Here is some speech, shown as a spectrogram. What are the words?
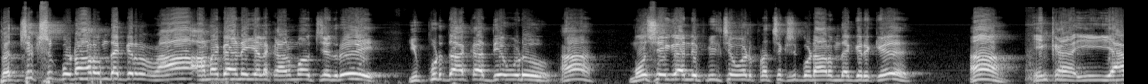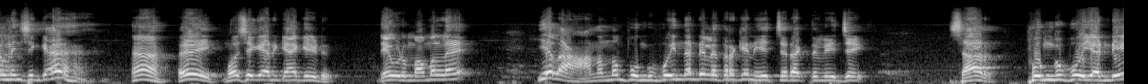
ప్రత్యక్ష గుడారం దగ్గర రా అనగానే వీళ్ళకి అనుభవం వచ్చేది రే ఇప్పుడు దాకా దేవుడు మోసే గారిని పిలిచేవాడు ప్రత్యక్ష గుడారం దగ్గరికి. ఇంకా ఈ ఏళ్ళ నుంచి ఇంకా ఏయ్ మోసే గారిని ఆగేడు. దేవుడు మమ్మల్ని ఇలా ఆనందం పొంగిపోయిందండి వీళ్ళిద్దరికైనా హెచ్చ రక్తం వేచాయి సార్ పొంగిపోయండి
